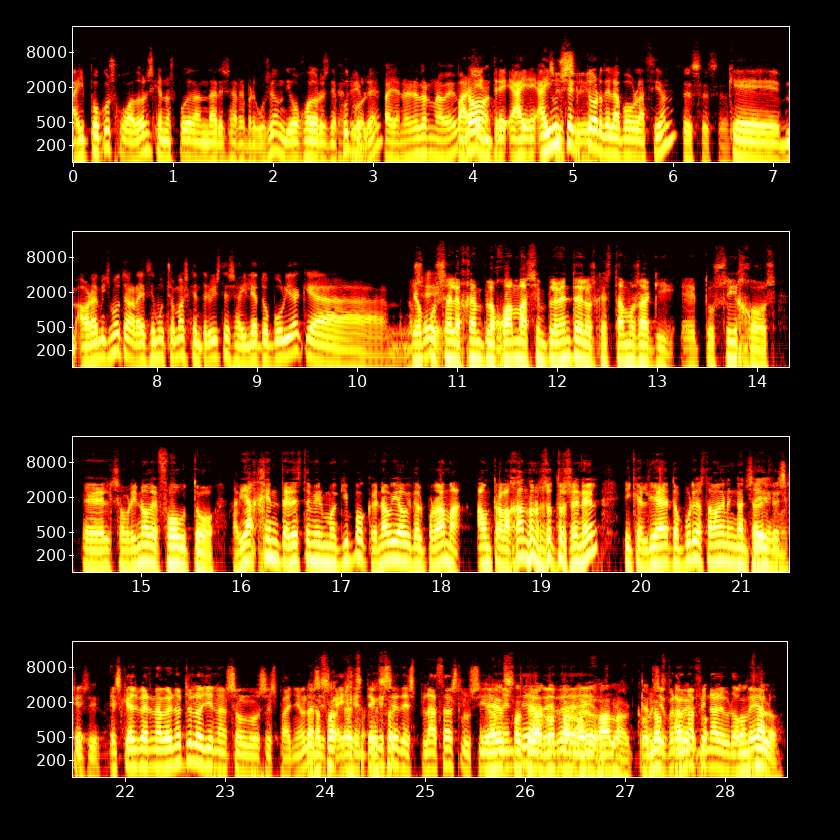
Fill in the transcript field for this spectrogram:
hay pocos jugadores que nos puedan dar esa repercusión. Digo jugadores de fútbol, ¿eh? Para llenar el Bernabéu. Para- No. entre- hay, hay un sí. sector de la población Sí, sí, sí. que ahora mismo te agradece mucho más que entrevistes a Ilia Topuria que a. No Yo sé, puse el ejemplo, Juanma, simplemente de los que estamos aquí. Eh, tus hijos, eh, el sobrino de Fouto. Había gente de este mismo equipo que no había oído el programa, aun trabajando nosotros en él, y que el día de Topuria estaban enganchadísimos. es, que, es que el Bernabéu no te lo llenan solo los españoles, es que hay eso- gente que eso- se desplaza exclusivamente a ver, que como no- si fuera a una final europea. Gonzalo.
